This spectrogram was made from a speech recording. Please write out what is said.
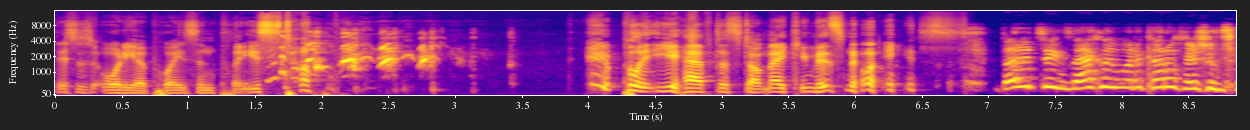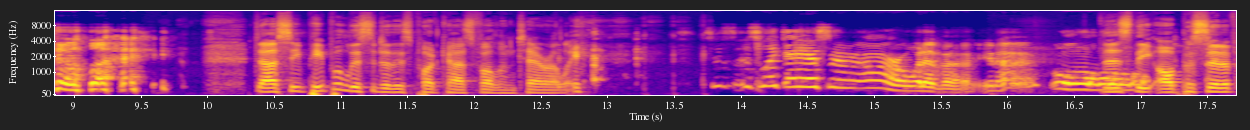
This is audio poison. Please stop. Please, you have to stop making this noise. But it's exactly what a cuttlefish would sound like. Darcy, people listen to this podcast voluntarily. It's, just- it's like ASMR or whatever, you know? That's the opposite of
